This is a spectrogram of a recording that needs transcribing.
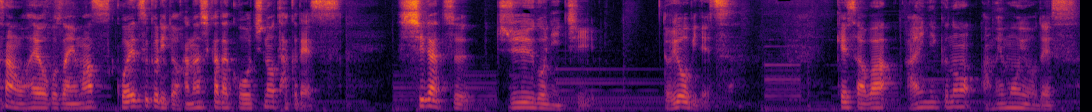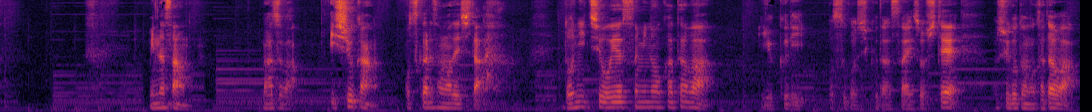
さんおはようございます。声作りと話し方コーチのタクです。4月15日土曜日です。今朝はあいにくの雨模様です。皆さんまずは1週間お疲れ様でした。土日お休みの方はゆっくりお過ごしください。そしてお仕事の方は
